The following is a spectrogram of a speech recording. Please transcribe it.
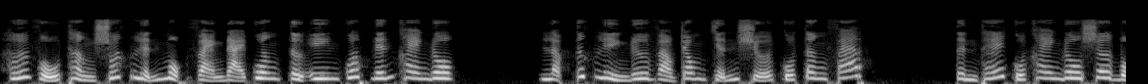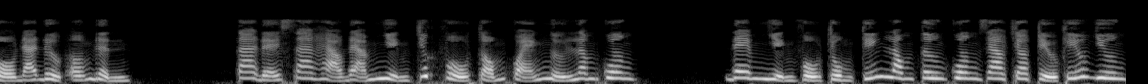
Hứa vũ thần xuất lĩnh một vạn đại quân từ Yên Quốc đến Khang Đô. Lập tức liền đưa vào trong chỉnh sửa của Tân Pháp. Tình thế của Khang Đô sơ bộ đã được ổn định. Ta để Sa Hạo đảm nhiệm chức vụ tổng quản ngự lâm quân. Đem nhiệm vụ trùng kiến Long Tương quân giao cho Triệu Khiếu Dương.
